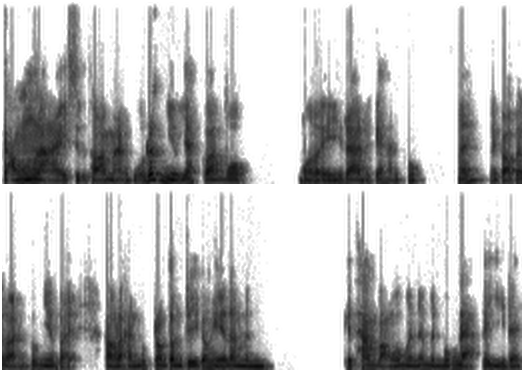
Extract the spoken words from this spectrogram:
cộng lại sự thỏa mãn của rất nhiều giác quan vô mới ra được cái hạnh phúc đấy phải có cái loại hạnh phúc như vậy. Hoặc là hạnh phúc trong tâm trí có nghĩa là mình cái tham vọng của mình đó mình muốn đạt cái gì đấy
